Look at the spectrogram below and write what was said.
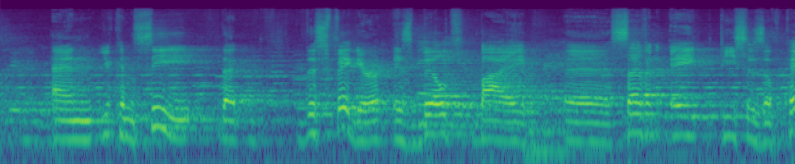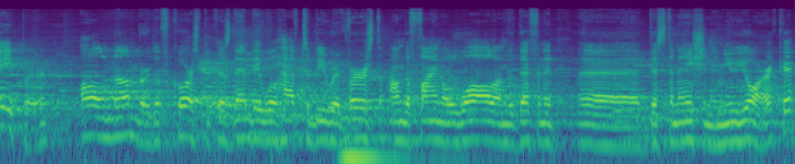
size And you can see that this figure is built by uh, seven, eight pieces of paper, all numbered, of course, because then they will have to be reversed on the final wall on the definite uh, destination in New York.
